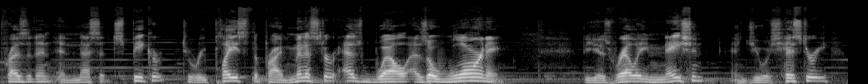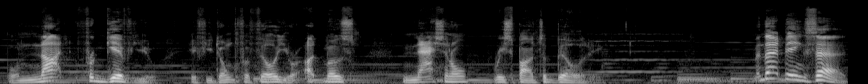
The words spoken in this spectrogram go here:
president and Knesset speaker to replace the prime minister, as well as a warning. The Israeli nation and Jewish history will not forgive you if you don't fulfill your utmost national responsibility. And that being said,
